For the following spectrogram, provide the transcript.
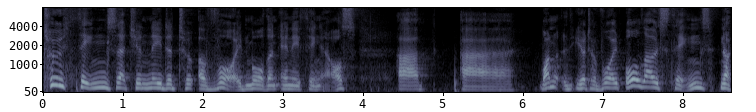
two things that you needed to avoid more than anything else. Uh, uh, one, you had to avoid all those things. No,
